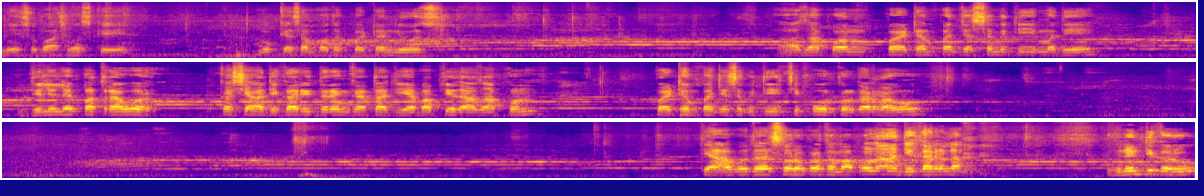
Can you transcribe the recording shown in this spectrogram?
मी सुभाष मस्के मुख्य संपादक पैठण न्यूज. आज आपण पैठण पंचायत समितीमध्ये दिलेल्या पत्रावर कसे अधिकारी दरंग करतात या बाबतीत आज आपण पैठण पंचायत समितीची पोल कॉल करणार आहोत. त्या अगोदर सर्वप्रथम आपण अधिकाऱ्याला विनंती करू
